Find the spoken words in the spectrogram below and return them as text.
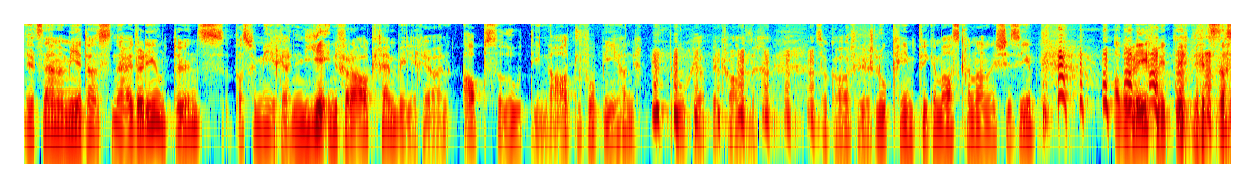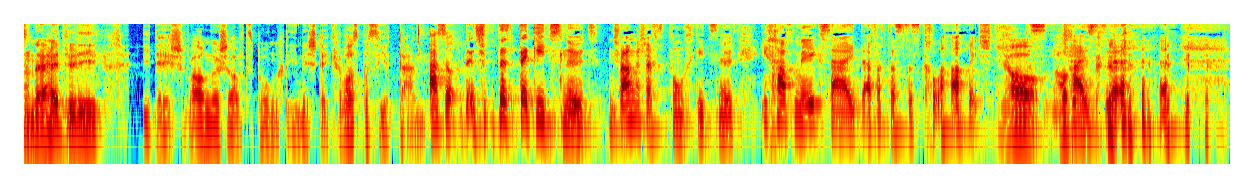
jetzt nehmen wir das Nädeli und tun es, was für mich ja nie in Frage kommt, weil ich ja eine absolute Nadelphobie habe. Ich brauche ja bekanntlich sogar für eine Schluckimpfung eine Maske analysieren. Aber gleich mit jetzt das Nädeli in den Schwangerschaftspunkt reinstecken. Was passiert dann? Also, das, das, das gibt es nicht. Einen Schwangerschaftspunkt gibt es nicht. Ich habe es mir gesagt, einfach, dass das klar ist. Ja, das also. heisst, äh,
